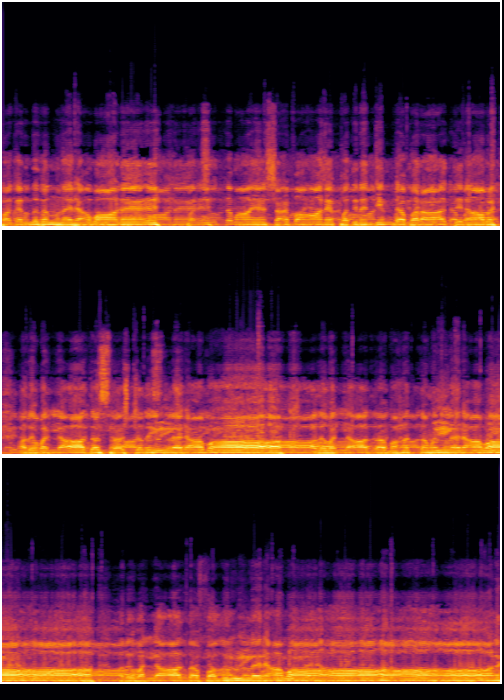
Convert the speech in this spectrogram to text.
പകർന്നു തന്ന രാവാണ്. പരിശുദ്ധമായ ഷാബാന് പതിനഞ്ചിന്റെ പറാത്തിനാവ് അത് വല്ലാത്ത ശ്രേഷ്ഠതയുള്ള രാവാ അത് വല്ലാത്ത മഹത്വമുള്ള രാവാ അത് വല്ലാത്ത പതിലുള്ള രാവാണ്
